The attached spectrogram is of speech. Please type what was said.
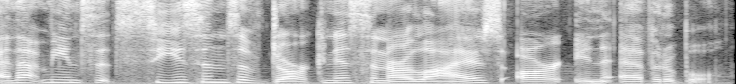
And that means that seasons of darkness in our lives are inevitable.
